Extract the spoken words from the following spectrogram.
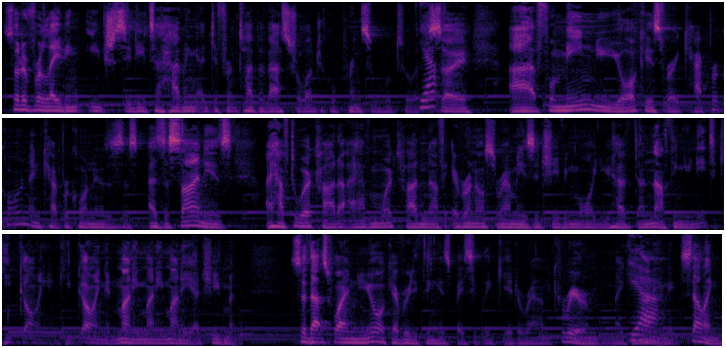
sort of relating each city to having a different type of astrological principle to it. Yeah. So uh, for me, New York is very Capricorn, and Capricorn is as a sign is I have to work harder. I haven't worked hard enough. Everyone else around me is achieving more. You have done nothing. You need to keep going and keep going, and money, money, money, achievement. So that's why in New York, everything is basically geared around career and making Yeah. money and excelling.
